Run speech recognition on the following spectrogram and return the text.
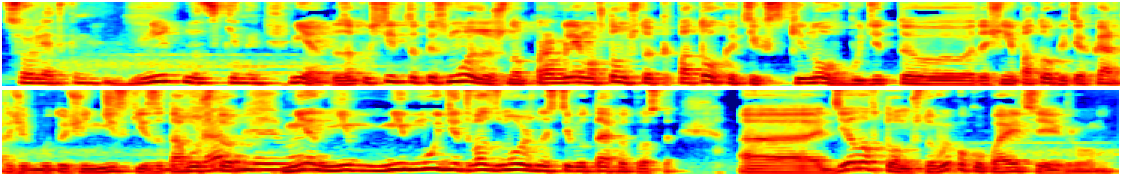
с рулетками. Нет, под скины. Нет, запустить-то ты сможешь, но проблема в том, что поток этих скинов будет, э, точнее, поток этих карточек будет очень низкий из-за того, что не, не, не будет возможности вот так вот просто. А, дело в том, что вы покупаете игру.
